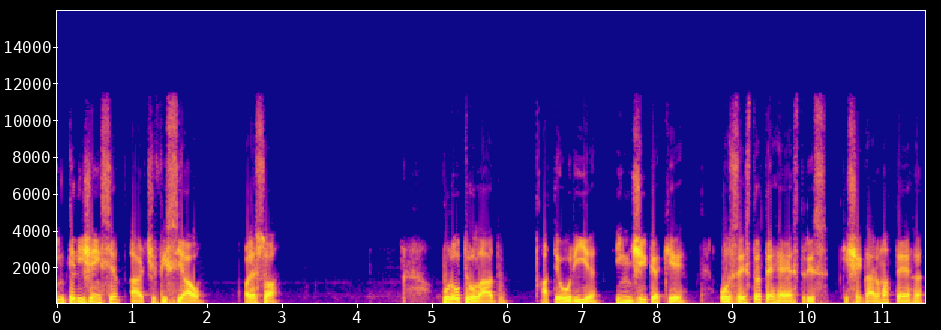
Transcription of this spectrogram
inteligência artificial. Olha só. Por outro lado, a teoria indica que os extraterrestres que chegaram à Terra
